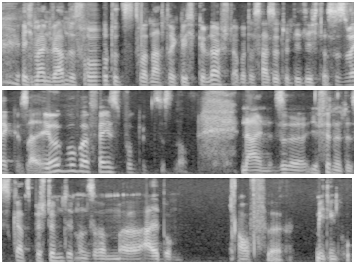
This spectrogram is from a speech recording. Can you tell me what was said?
ich meine, wir haben das Foto zwar nachträglich gelöscht, aber das heißt natürlich nicht, dass es weg ist. Also irgendwo bei Facebook gibt es noch. Nein, äh, ihr findet es ganz bestimmt in unserem äh, Album auf äh, Medienkuh.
